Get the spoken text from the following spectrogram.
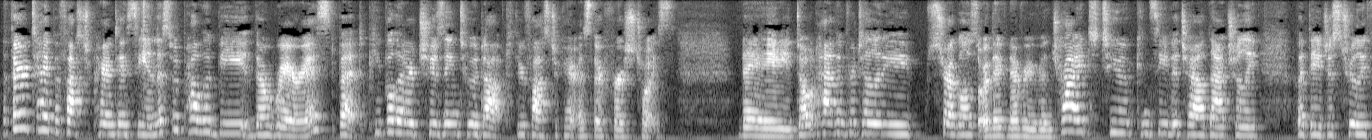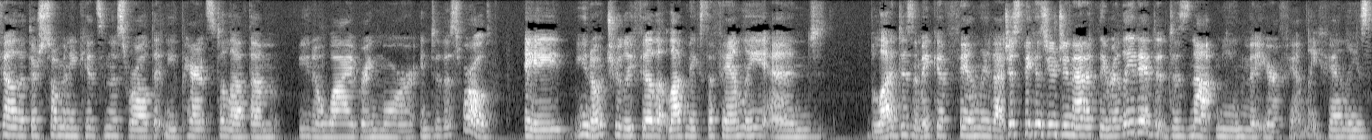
The third type of foster parent I see, and this would probably be the rarest, but people that are choosing to adopt through foster care as their first choice they don't have infertility struggles or they've never even tried to conceive a child naturally, but they just truly feel that there's so many kids in this world that need parents to love them. You know, why bring more into this world? They, you know, truly feel that love makes the family and blood doesn't make a family. That just because you're genetically related it does not mean that you're a family. Families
